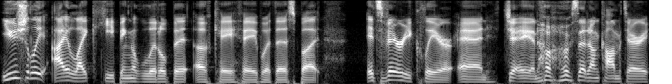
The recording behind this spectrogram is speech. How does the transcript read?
usually, I like keeping a little bit of kayfabe with this, but it's very clear. And Jay and Ho said on commentary,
